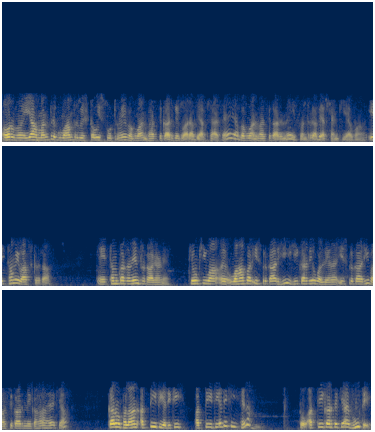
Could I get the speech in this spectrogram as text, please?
और यह मंत्र गुहाम प्रविष्टो इस सूत्र में भगवान भाष्यकार के द्वारा व्याख्यात है, या भगवान भाष्यकार ने इस मंत्र का व्याख्यान किया वहाँ इतम ही भास्कर का इतम का अनेक प्रकार है, क्योंकि वहाँ वहाँ पर इस प्रकार ही ही कर दे लेना इस प्रकार ही भाष्यकार ने कहा है, क्या? कर्म फलान अति अदिति अति अदिति है ना? तो अति का अर्थ क्या है? भूते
